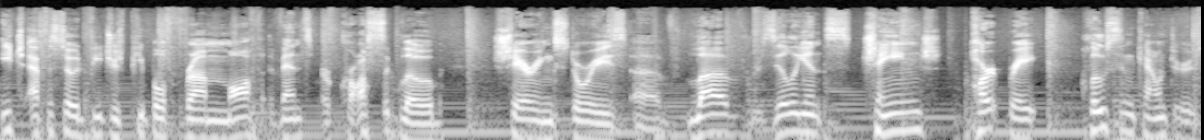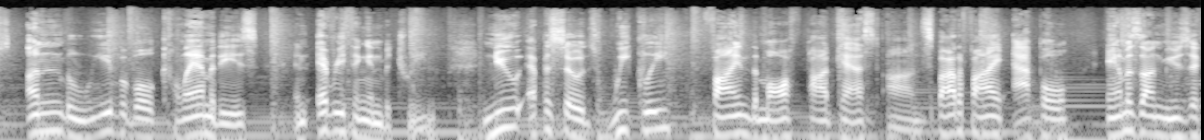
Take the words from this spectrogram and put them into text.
Each episode features people from Moth events across the globe sharing stories of love, resilience, change, heartbreak, close encounters, unbelievable calamities, and everything in between. New episodes weekly. Find the Moth podcast on Spotify, Apple, Amazon Music,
